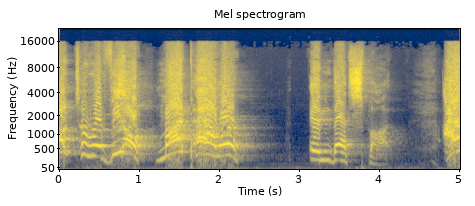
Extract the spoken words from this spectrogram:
want to reveal my power in that spot. I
